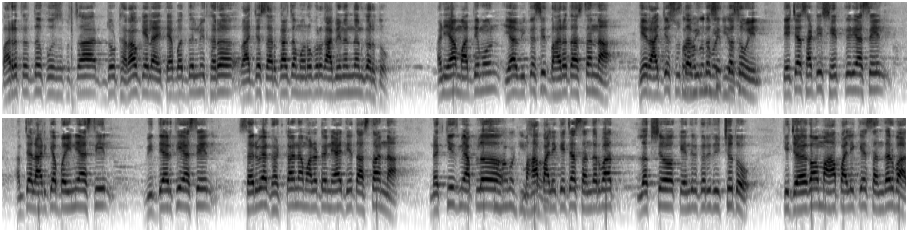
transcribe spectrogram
भारतरत्न पुरस्काराचा जो ठराव केला आहे त्याबद्दल मी खरं राज्य सरकारचं मनोपूर्वक अभिनंदन करतो. आणि या माध्यमातून या विकसित भारत असताना हे राज्य सुद्धा सहा जण विकसित कसं होईल त्याच्यासाठी शेतकरी असेल आमच्या लाडक्या बहिणी असतील विद्यार्थी असेल सर्व घटकांना मला वाटतं न्याय देत असताना नक्कीच मी आपलं महापालिकेच्या संदर्भात लक्ष केंद्रित करीत इच्छितो. की जळगाव महापालिकेसंदर्भात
